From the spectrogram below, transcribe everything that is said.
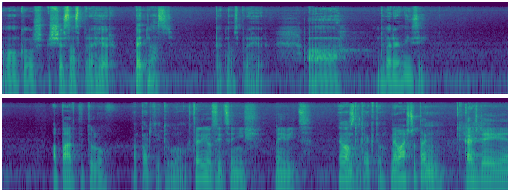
Mám okolo 16 prehier. 15. 15 prehier. A dve remízy. A pár titulů. A pár titulov. Kterýho si ceníš nejvíc? Nemám to takto. Nemáš to tak? Mm. Každý je...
